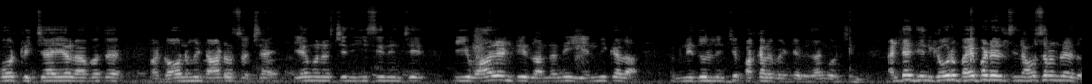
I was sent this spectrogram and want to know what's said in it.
కోర్టులు ఇచ్చాయో లేకపోతే గవర్నమెంట్ ఆర్డర్స్ వచ్చాయి ఏమని వచ్చింది? ఈసీ నుంచి ఈ వాలంటీర్లు అందరినీ ఎన్నికల నిధుల నుంచి పక్కన పెట్టే విధంగా వచ్చింది. అంటే దీనికి ఎవరు భయపడాల్సిన అవసరం లేదు.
